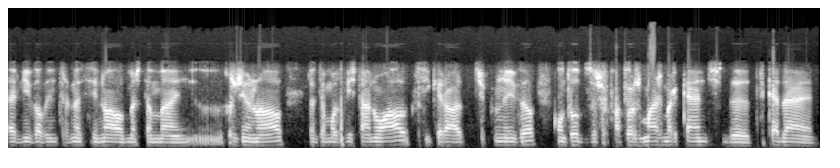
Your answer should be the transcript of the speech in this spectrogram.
a nível internacional, mas também uh, regional. Portanto, é uma revista anual que ficará disponível com todos os fatores mais marcantes de, de cada ano.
